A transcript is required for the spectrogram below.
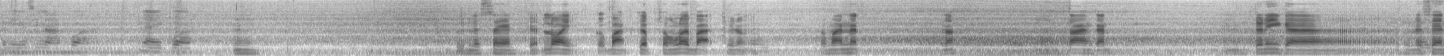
ตัวนี้ก็สิหนากว่าใหญ่กว่าอืมพื้นละแสนเกือบร้อยกว่าบาทเกือบสองร้อยบาทพี่น้องเอ้ยประมาณนั้นเนาะอ่าต่างกันอืม ตัวนี้ก็เป็นแซน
